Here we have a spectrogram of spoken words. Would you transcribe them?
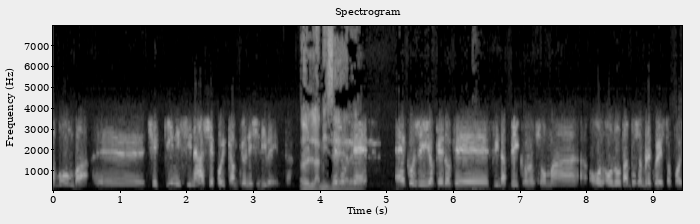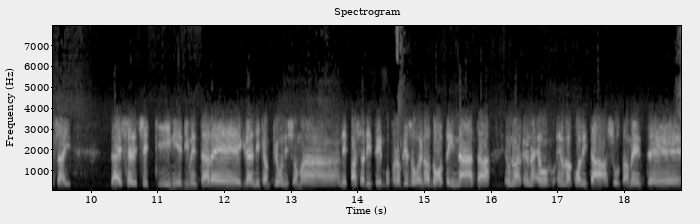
a, bomba, eh, Cecchini si nasce e poi campioni si diventa. Oh, la miseria. è così, io credo che fin da piccolo, insomma, ho, ho notato sempre questo, poi sai, da essere cecchini e diventare grandi campioni, insomma, ne passa di tempo, però che so, è una dote innata, è una, è una- è un- è una qualità assolutamente...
